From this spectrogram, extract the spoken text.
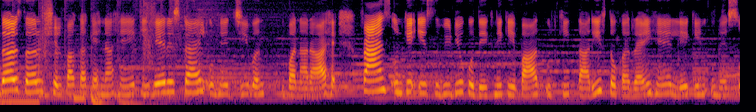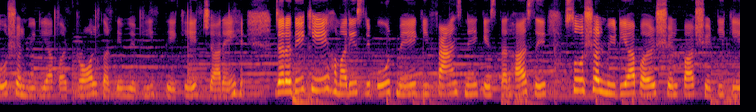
दरअसल, शिल्पा का कहना है कि हेयर स्टाइल उन्हें जीवन बना रहा है। फैंस उनके इस वीडियो को देखने के बाद उनकी तारीफ़ तो कर रहे हैं, लेकिन उन्हें सोशल मीडिया पर ट्रॉल करते हुए भी देखे जा रहे हैं। जरा देखिए हमारी इस रिपोर्ट में कि फैंस ने किस तरह से सोशल मीडिया पर शिल्पा शेट्टी के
